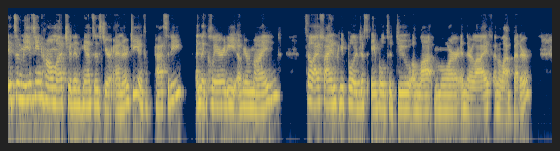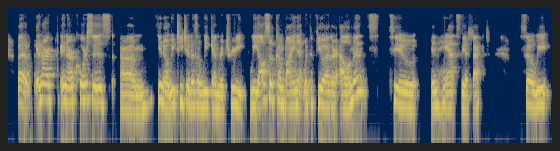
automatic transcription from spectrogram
it's amazing how much it enhances your energy and capacity and the clarity of your mind. So I find people are just able to do a lot more in their life and a lot better. But in our in our courses, um, you know, we teach it as a weekend retreat. We also combine it with a few other elements to enhance the effect. So we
